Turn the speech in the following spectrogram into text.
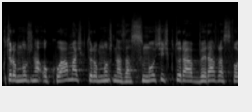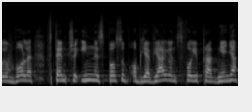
którą można okłamać, którą można zasmucić, która wyraża swoją wolę w ten czy inny sposób, objawiając swoje pragnienia,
